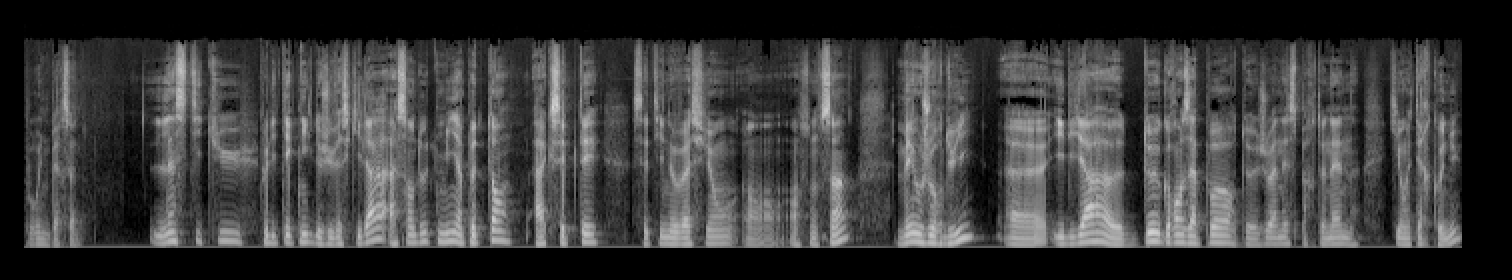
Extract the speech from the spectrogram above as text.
pour une personne. L'Institut Polytechnique de Juvesquila a sans doute mis un peu de temps à accepter cette innovation en, son sein, mais aujourd'hui, il y a deux grands apports de Johannes Partonen qui ont été reconnus.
